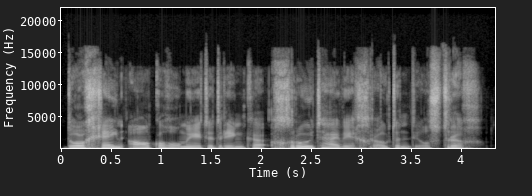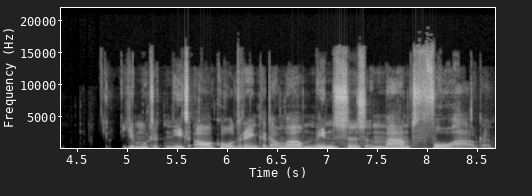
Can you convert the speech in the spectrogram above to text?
Door geen alcohol meer te drinken, groeit hij weer grotendeels terug. Je moet het niet alcohol drinken dan wel minstens een maand volhouden.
